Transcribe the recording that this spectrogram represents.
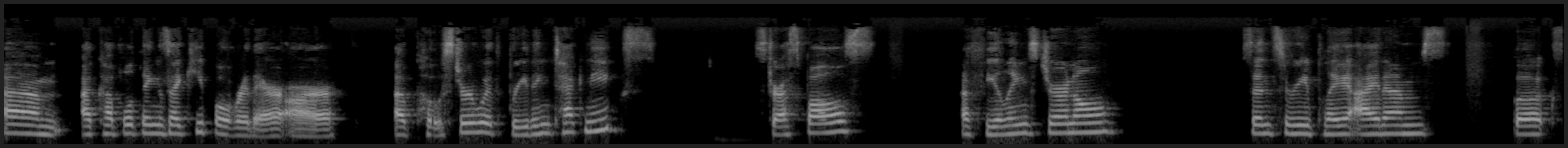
Um, a couple things I keep over there are a poster with breathing techniques, stress balls, a feelings journal, sensory play items, books,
